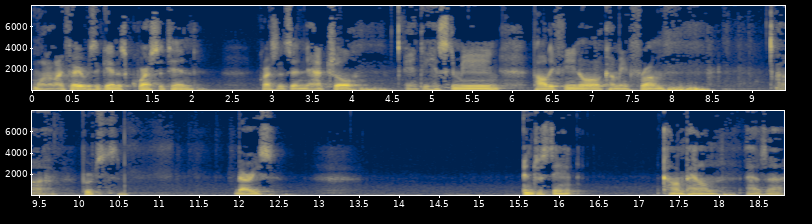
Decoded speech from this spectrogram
One of my favorites again is quercetin. Quercetin, natural antihistamine, polyphenol coming from uh, fruits, berries. Interesting compound as an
